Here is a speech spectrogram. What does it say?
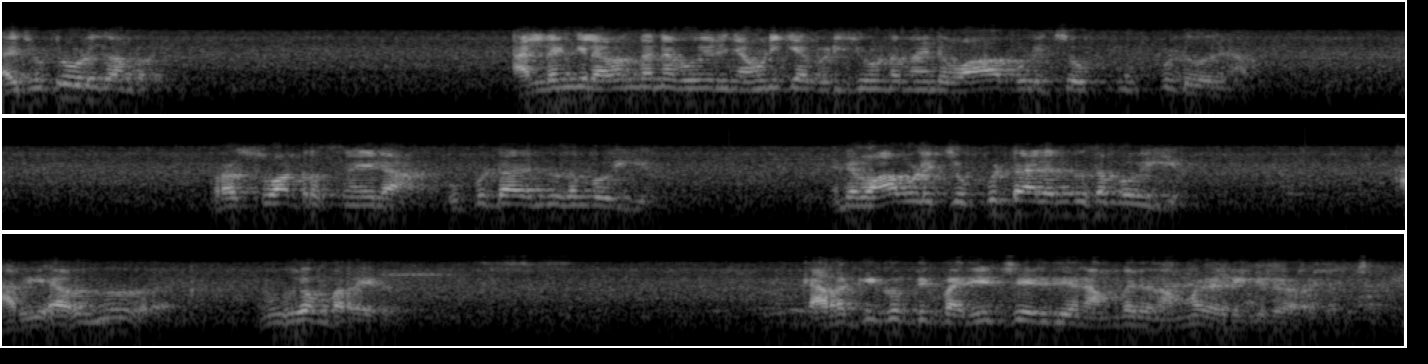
അത് ചുട്ടു കൊടുക്കാൻ പറയും അല്ലെങ്കിൽ അവൻ തന്നെ പോയി ഒരു ഞൗണിക്ക പിടിച്ചുകൊണ്ടെന്ന് അതിന്റെ വാ പൊളിച്ച് ഉപ്പിടും അതിനകത്ത്. ഫ്രഷ് വാട്ടർ സ്നെയിലാണ് ഉപ്പിട്ടാൽ എന്ത് സംഭവിക്കും? എന്റെ വാ വിളിച്ച് ഉപ്പിട്ടാൽ എന്ത് സംഭവിക്കും? അറിയാവുന്നത് പറയാം ഊഹം പറയരുത്. കറക്കി കുത്തി പരീക്ഷ എഴുതിയ നമ്പർ എടുക്കലും ഇറങ്ങും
